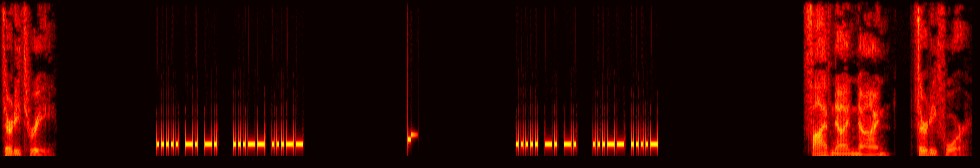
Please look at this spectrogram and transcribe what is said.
33. 599, 34.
